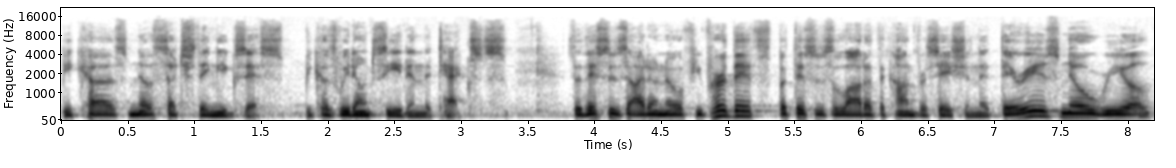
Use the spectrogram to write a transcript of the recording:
because no such thing exists, because we don't see it in the texts. So, this is, I don't know if you've heard this, but this is a lot of the conversation that there is no real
